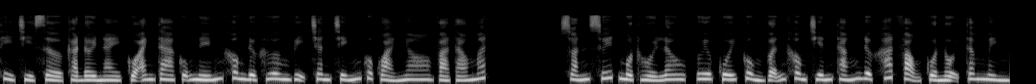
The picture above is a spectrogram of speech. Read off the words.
thì chỉ sợ cả đời này của anh ta cũng nếm không được hương vị chân chính của quả nho và táo mất. Xoắn suýt một hồi lâu, Will cuối cùng vẫn không chiến thắng được khát vọng của nội tâm mình.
